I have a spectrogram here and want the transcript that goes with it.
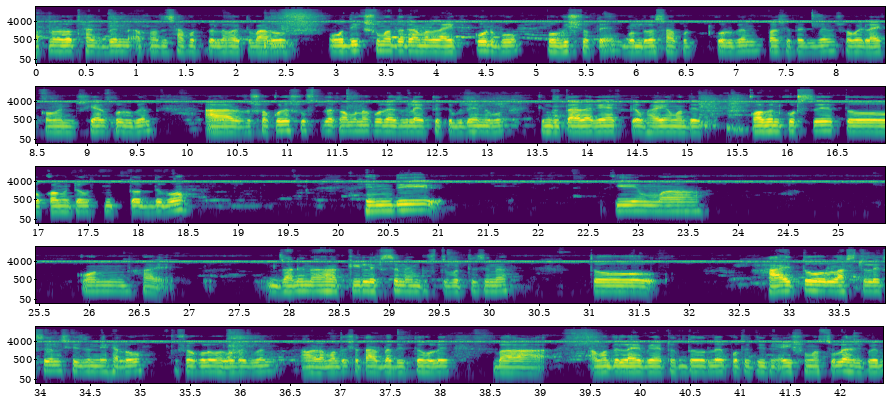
আপনারাও থাকবেন, আপনাদের সাপোর্ট পেলে হয়তো আরও অধিক সময় ধরে আমরা লাইভ করব ভবিষ্যতে। বন্ধুরা সাপোর্ট করবেন, পাশে থাকবেন, সবাই লাইক কমেন্ট শেয়ার করবেন। আর সকলের সুস্থতা কামনা করে আজকে লাইভ থেকে বিদায় নেব। কিন্তু তার আগে একটা ভাই আমাদের কমেন্ট করছে, তো কমেন্টে উত্তর দেব। হিন্দি কি মা কোন, হায়, জানি না কি লিখছেন আমি বুঝতে পারতেছি না। তো, হাই তো লাস্টে লিখছেন সেই জন্য হ্যালো তো সকলে ভালো থাকবেন। আর আমাদের সাথে আড্ডা দিতে হলে বা আমাদের লাইভে অ্যাড হলে প্রতিদিন এই সময় চলে আসবেন।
